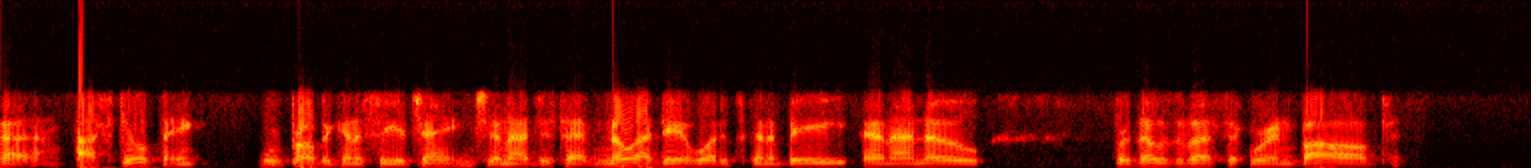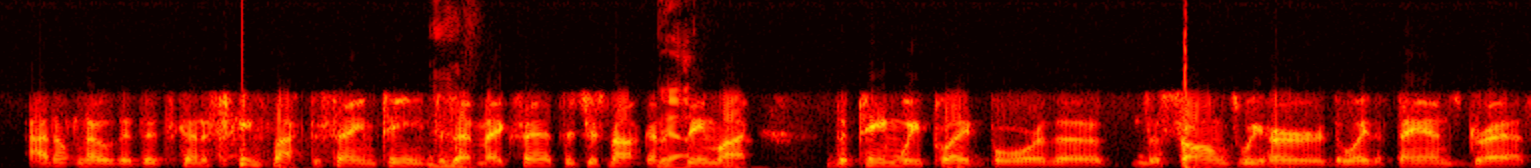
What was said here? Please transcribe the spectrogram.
uh, I still think we're probably going to see a change, and I just have no idea what it's going to be. And I know for those of us that were involved, I don't know that it's going to seem like the same team. Does yeah. that make sense? It's just not going to yeah. seem like the team we played for, the the songs we heard, the way the fans dressed.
